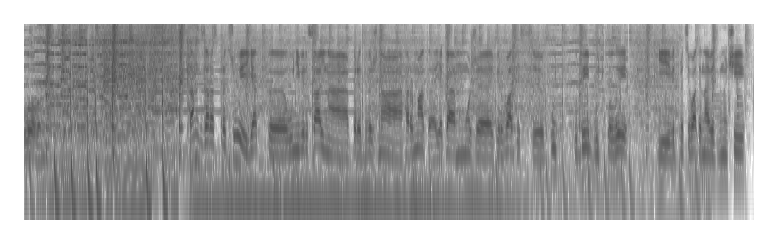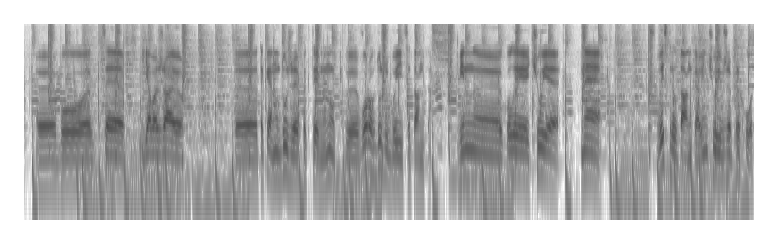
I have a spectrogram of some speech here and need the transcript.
ловимо. Танк зараз працює як е, універсальна передвижна гармата, яка може вірватися будь-куди, будь-коли і відпрацювати навіть вночі. Е, Бо це, я вважаю, е, таке ну, дуже ефективно. Ну, е, ворог дуже боїться танка. Він, е, коли чує не вистріл танка, він чує вже приход.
